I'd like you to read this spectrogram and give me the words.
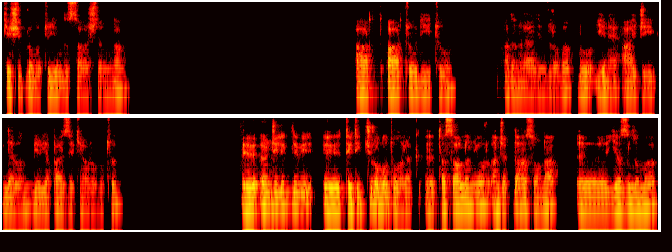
keşif robotu Yıldız Savaşları'ndan R- R2-D2 adını verdiğimiz robot. Bu yine IG-11 bir yapay zeka robotu. E, öncelikle bir e, tetikçi robot olarak e, tasarlanıyor ancak daha sonra e, yazılımı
